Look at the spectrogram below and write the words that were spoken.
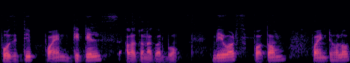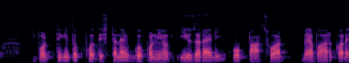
পজিটিভ পয়েন্ট ডিটেলস আলোচনা করব। ভিউয়ার্স প্রথম পয়েন্ট হলো ভর্তিকৃত প্রতিষ্ঠানের গোপনীয় ইউজার আইডি ও পাসওয়ার্ড ব্যবহার করে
